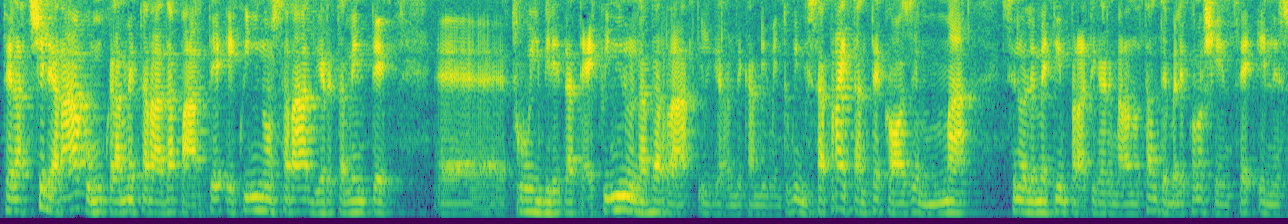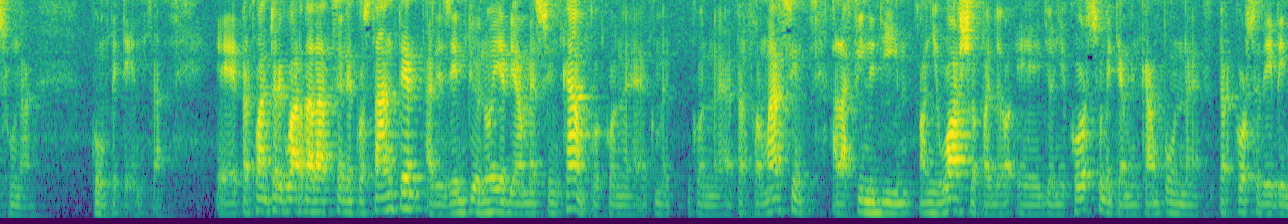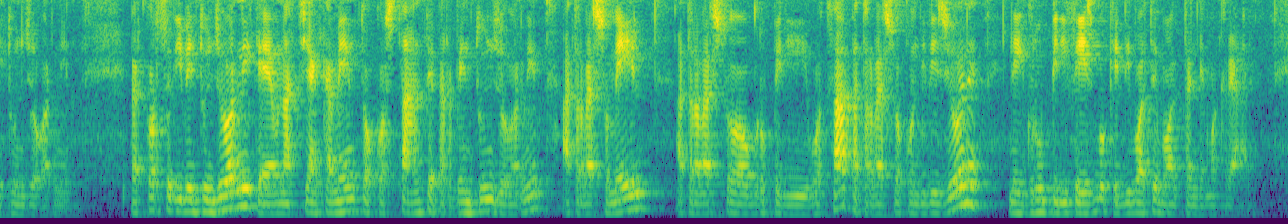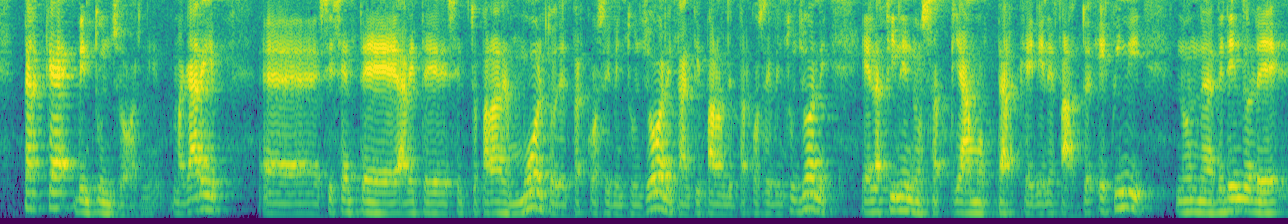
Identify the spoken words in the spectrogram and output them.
te l'accelerà, comunque la metterà da parte e quindi non sarà direttamente eh, fruibile da te, quindi non avverrà il grande cambiamento. Quindi saprai tante cose, ma se non le metti in pratica rimarranno tante belle conoscenze e nessuna competenza. Eh, per quanto riguarda l'azione costante, ad esempio noi abbiamo messo in campo con, eh, come, con eh, Performarsi, alla fine di ogni workshop e di ogni corso mettiamo in campo un percorso dei 21 giorni. Percorso di 21 giorni che è un affiancamento costante per 21 giorni attraverso mail, attraverso gruppi di Whatsapp, attraverso condivisione nei gruppi di Facebook che di volta in volta andiamo a creare. Perché 21 giorni? Magari eh, sente, avete sentito parlare molto del percorso di 21 giorni, tanti parlano del percorso di 21 giorni e alla fine non sappiamo perché viene fatto e quindi non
